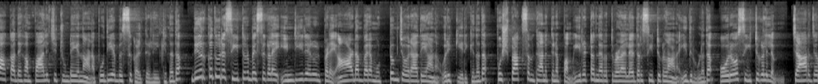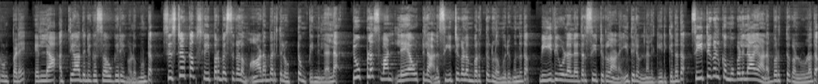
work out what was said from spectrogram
വാക്ക് അദ്ദേഹം പാലിച്ചിട്ടുണ്ട് എന്നാണ് പുതിയ ബസ്സുകൾ തെളിയിക്കുന്നത്. ദീർഘദൂര സീറ്റർ ബസ്സുകളെ ഇന്റീരിയർ ഉൾപ്പെടെ ആഡംബരം ഒട്ടും ചോരാതെയാണ് ഒരുക്കിയിരിക്കുന്നത്. പുഷ്പാക് സംവിധാനത്തിനൊപ്പം ഇരട്ട നിറത്തിലുള്ള ലെതർ സീറ്റുകളാണ് ഇതിലുള്ളത്. ഓരോ സീറ്റുകളിലും ചാർജർ ഉൾപ്പെടെ എല്ലാ അത്യാധുനിക സൗകര്യങ്ങളുമുണ്ട്. സിസ്റ്റർ കം സ്ലീപ്പർ ബസ്സുകളും ആഡംബരത്തിൽ ഒട്ടും പിന്നിലല്ല. ടു പ്ലസ് വൺ ലേ ഔട്ടിലാണ് സീറ്റുകളും ബെർത്തുകളും ഒരുങ്ങുന്നത്. വീതിയുള്ള ലെതർ സീറ്റുകളാണ് ഇതിലും നൽകിയിരിക്കുന്നത്. സീറ്റുകൾക്ക് മുകളിലായാണ് ബെർത്തുകൾ ഉള്ളത്.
